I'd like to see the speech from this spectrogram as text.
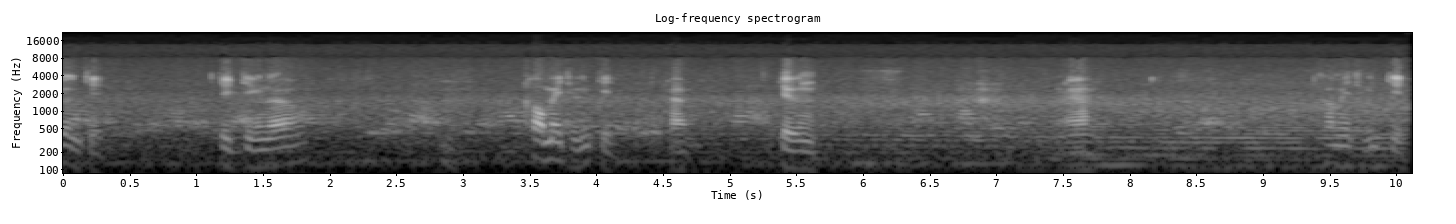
เรื่องจิต จริง ๆ แล้ว เข้าไม่ถึงจิตครับ จึงนะเข้าไม่ถึงจิต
